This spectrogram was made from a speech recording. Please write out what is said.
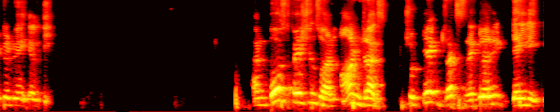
it will be healthy. And those patients who are on drugs should take drugs regularly, daily.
